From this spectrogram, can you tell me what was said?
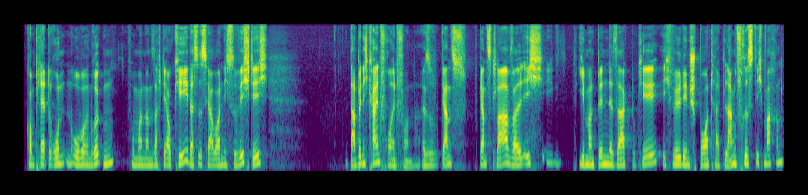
komplett runden oberen Rücken, wo man dann sagt, ja, okay, das ist ja aber nicht so wichtig. Da bin ich kein Freund von. Also ganz, ganz klar, weil ich jemand bin, der sagt, okay, ich will den Sport halt langfristig machen.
